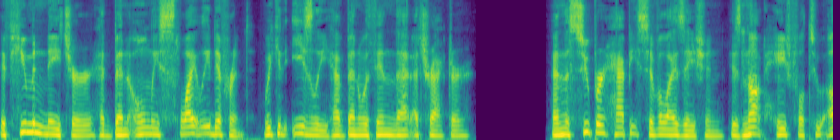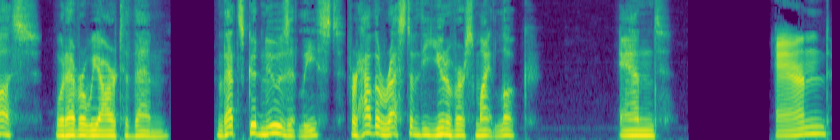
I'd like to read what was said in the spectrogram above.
If human nature had been only slightly different, we could easily have been within that attractor and the super happy civilization is not hateful to us, whatever we are to them. That's good news, at least, for how the rest of the universe might look. And. And.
